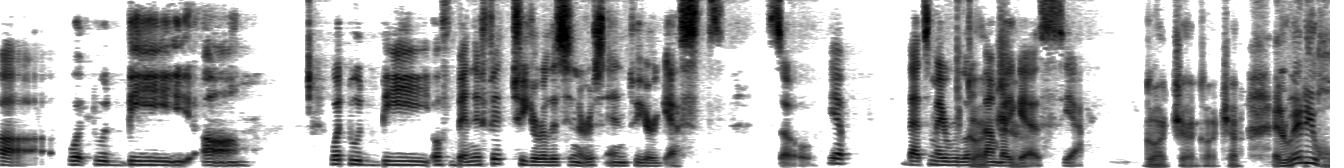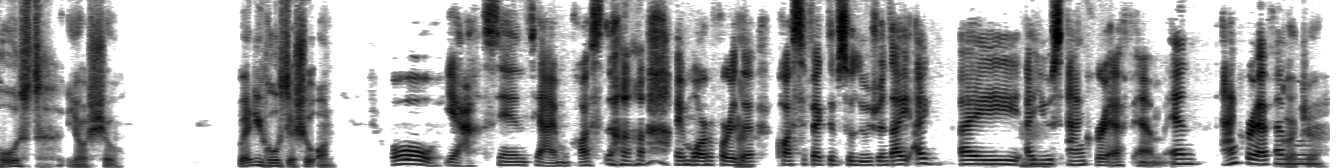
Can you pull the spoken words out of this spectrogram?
uh, what would be um, what would be of benefit to your listeners and to your guests. So, yep, that's my rule of thumb, I guess. Yeah. Gotcha, gotcha. And where do you host your show? Where do you host your show on? Oh yeah, since yeah, I'm cost I'm more for the cost effective solutions. I I I, I Mhm. use Anchor FM and Anchor FM Gotcha.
